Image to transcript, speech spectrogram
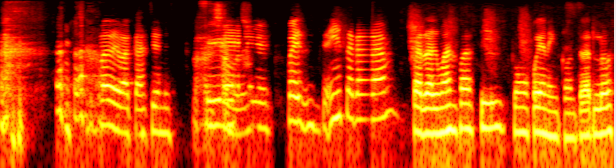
Va de vacaciones. Sí, exacto. Eh, pues Instagram, para el más fácil, ¿cómo pueden encontrarlos?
